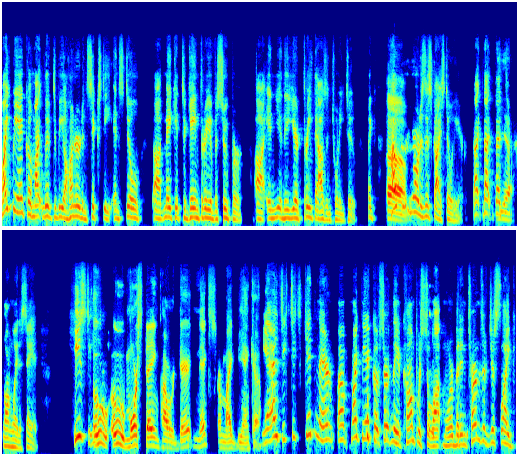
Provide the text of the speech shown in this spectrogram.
Mike Bianco might live to be 160 and still uh, make it to Game Three of a Super uh, in the year 3022. Like, how Um, in the world is this guy still here? That, that, that's Yeah. the wrong way to say it. He's ooh, ooh, more staying power. Derek Nix or Mike Bianco? Yeah, it's, it's, it's getting there. Uh, Mike Bianco certainly accomplished a lot more, but in terms of just like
